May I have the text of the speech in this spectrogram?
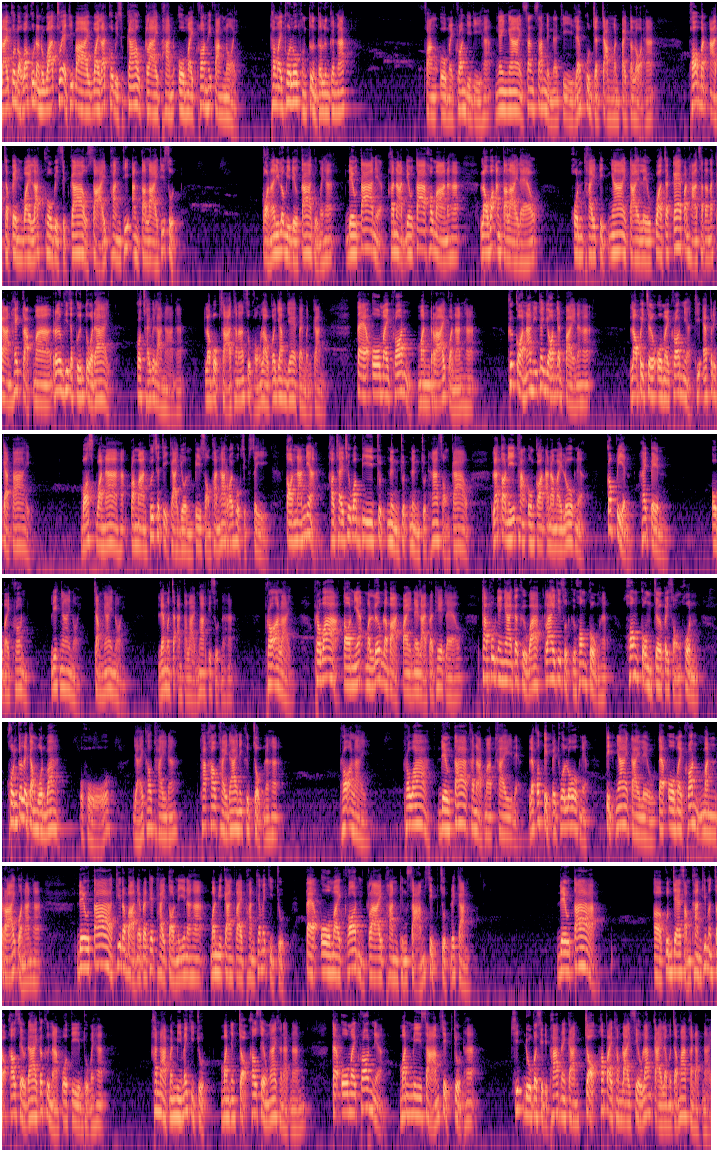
หลายคนบอกว่าคุณอนุวัฒน์ช่วยอธิบายไวรัสโควิด -19 กลายพันธุ์โอไมครอนให้ฟังหน่อยทำไมทั่วโลกถึงตื่นตะลึงกันนัก ฟังโอไมครอนดีๆฮะ ง่ายๆ สั้นๆหนึ่งนาที แล้วคุณจะจำมันไปตลอดฮะ เพราะมันอาจจะเป็นไวรัสโควิด -19 สายพันธุ์ที่อันตรายที่สุด ก่อนหน้านี้เรามีเดลต้าถูกไหมฮะ เดลต้าเนี่ยขนาดเดลต้าเข้ามานะฮะ เราว่าอันตรายแล้ว คนไทยติดง่ายตายเร็วกว่าจะแก้ปัญหาสถานการณ์ให้กลับมาเริ่มที่จะฟื้นตัวได้ ก็ใช้เวลานานฮะระบบสาธารณสุขของเราก็ย่ำแย่ไปเหมือนกัน แต่โอไมครอนมันร้ายกว่านั้นฮะคือก่อนหน้านี้ถ้าย้อนกันไปนะฮะเราไปเจอโอไมครอนเนี่ยที่แอฟริกาใต้บอสวานาฮะประมาณพฤศจิกายนปี 2564 ตอนนั้นเนี่ยเขาใช้ชื่อว่า B.1.1.529 และตอนนี้ทางองค์กรอนามัยโลกเนี่ย ก็เปลี่ยนให้เป็นโอไมครอนเรียกง่ายหน่อยจำง่ายหน่อย และมันจะอันตรายมากที่สุดนะฮะ เพราะอะไร เพราะว่าตอนนี้มันเริ่มระบาดไปในหลายประเทศแล้ว ถ้าพูดง่ายๆก็คือว่าใกล้ที่สุดคือฮ่องกงฮะฮ่องกงเจอไปสองคน คนก็เลยกังวลว่า โอ้โห อย่าให้เข้าไทยนะ ถ้าเข้าไทยได้นี่คือจบนะฮะ เพราะอะไร เพราะว่าเดลต้าขนาดมาไทยเนี่ย แล้วก็ติดไปทั่วโลกเนี่ย ติดง่ายตายเร็ว แต่โอไมครอนมันร้ายกว่านั้นฮะเดลต้าที่ระบาดในประเทศไทยตอนนี้นะฮะมันมีการกลายพันธุ์แค่ไม่กี่จุด แต่โอไมครอนกลายพันธุ์ถึง 30 จุดด้วยกันเดลต้ากุญแจสำคัญที่มันเจาะเข้าเซลล์ได้ก็คือหนามโปรตีนถูกไหมฮะขนาดมันมีไม่กี่จุด มันยังเจาะเข้าเซลล์ง่ายขนาดนั้น แต่โอไมครอนเนี่ยมันมี 30 จุดฮะ คิดดูประสิทธิภาพในการเจาะเข้าไปทำลายเซลล์ร่างกายเรามันจะมากขนาดไหน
